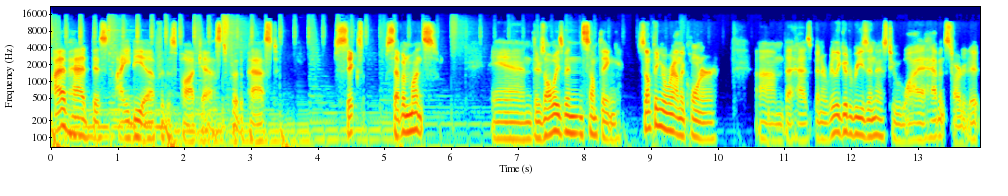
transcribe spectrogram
I've had this idea for this podcast for the past six, seven months, and there's always been something, something around the corner um, that has been a really good reason as to why I haven't started it.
